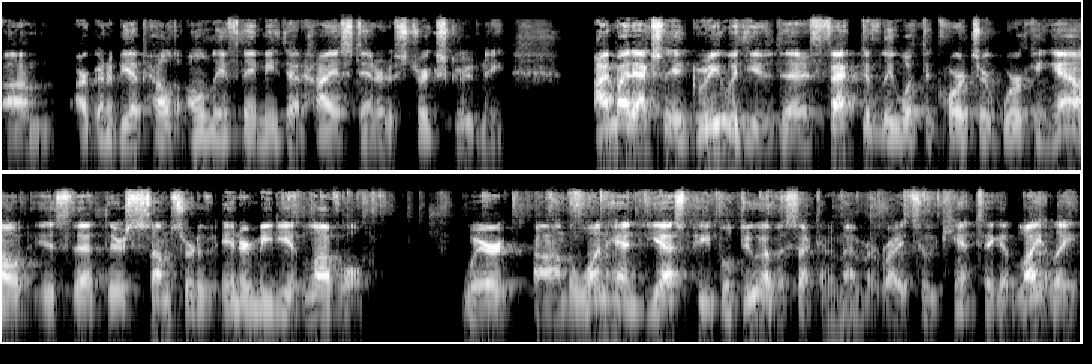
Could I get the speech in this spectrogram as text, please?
um, are going to be upheld only if they meet that highest standard of strict scrutiny. I might actually agree with you that effectively what the courts are working out is that there's some sort of intermediate level where, on the one hand, yes, people do have a Second Amendment right, so we can't take it lightly.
